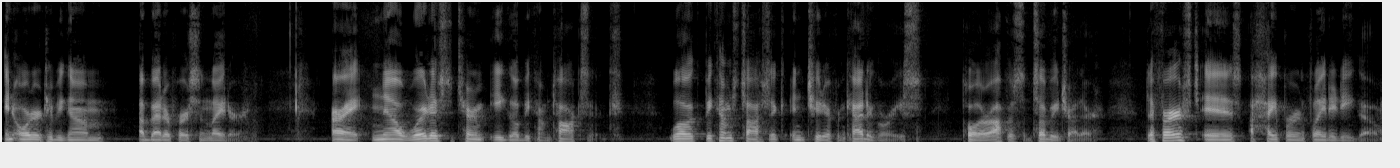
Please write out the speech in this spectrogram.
in order to become a better person later. All right, now where does the term ego become toxic? Well, it becomes toxic in two different categories, polar opposites of each other. The first is a hyperinflated ego.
